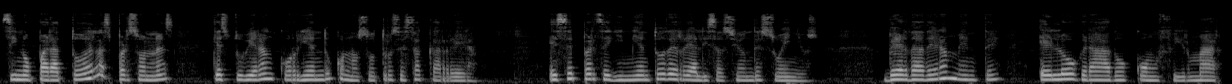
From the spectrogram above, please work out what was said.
sino para todas las personas que estuvieran corriendo con nosotros esa carrera, ese perseguimiento de realización de sueños. Verdaderamente he logrado confirmar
